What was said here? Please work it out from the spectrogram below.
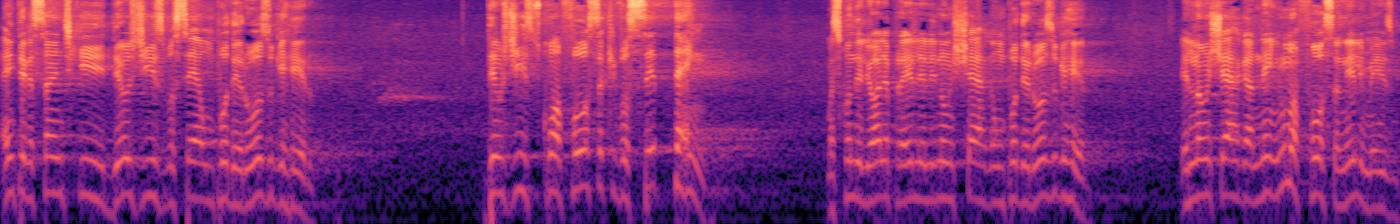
É interessante que Deus diz: Você é um poderoso guerreiro. Deus diz: Com a força que você tem, mas quando ele olha para ele, ele não enxerga um poderoso guerreiro. Ele não enxerga nenhuma força nele mesmo.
